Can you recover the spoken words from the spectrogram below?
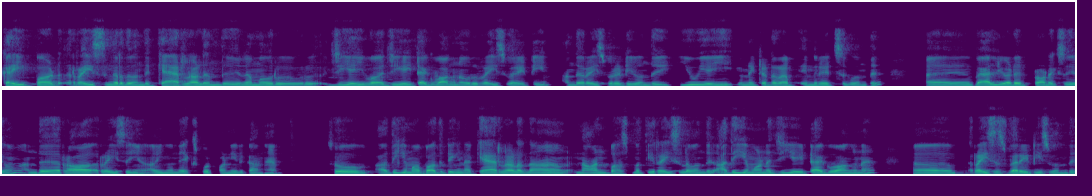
கைபாட் ரைஸ்ங்கிறது வந்து கேரளால இருந்து நம்ம ஒரு ஒரு ஜிஐ வா ஜிஐ டேக் வாங்கின ஒரு ரைஸ் வெரைட்டி அந்த ரைஸ் வெரைட்டி வந்து யூஏஇ யுனைடெட் அரப் எமிரேட்ஸுக்கு வந்து வேல்யூடட் ப்ராடக்ட்ஸையும் அந்த ரா ரைஸையும் அவங்க வந்து எக்ஸ்போர்ட் பண்ணியிருக்காங்க. ஸோ அதிகமாக பார்த்துட்டிங்கன்னா கேரளாவில் தான் நான் பாஸ்மதி ரைஸில் வந்து அதிகமான ஜிஐ டேக் வாங்கின ரைசஸ் வெரைட்டிஸ் வந்து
